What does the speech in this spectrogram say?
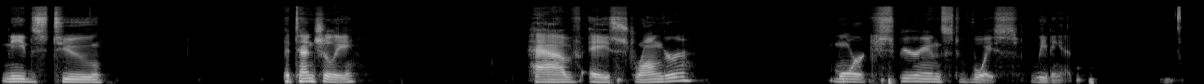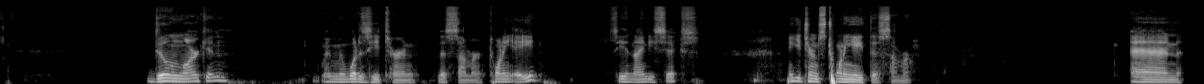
needs to potentially have a stronger, more experienced voice leading it. Dylan Larkin, I mean, what does he turn this summer? 28? Is he a 96? I think he turns 28 this summer. And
